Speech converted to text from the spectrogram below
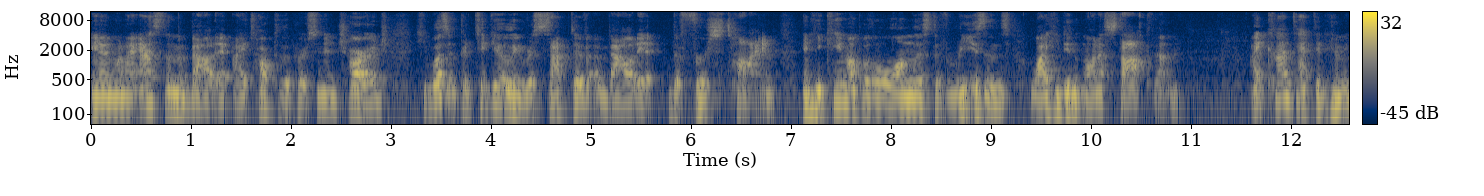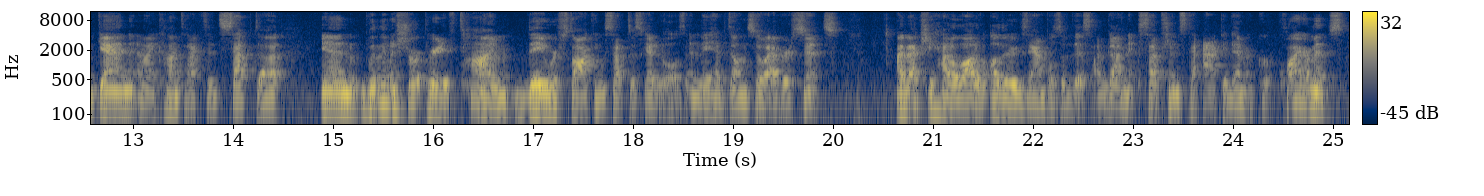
And when I asked them about it, I talked to the person in charge. He wasn't particularly receptive about it the first time, and he came up with a long list of reasons why he didn't want to stock them. I contacted him again, and I contacted SEPTA, And within a short period of time, they were stocking SEPTA schedules, and they have done so ever since. I've actually had a lot of other examples of this. I've gotten exceptions to academic requirements.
